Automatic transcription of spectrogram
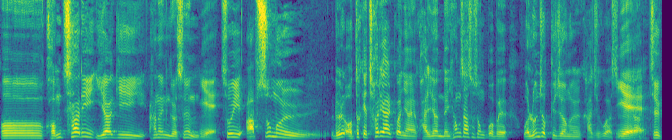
어, 검찰이 이야기하는 것은 예. 소위 압수물을 어떻게 처리할 거냐에 관련된 형사소송법의 원론적 규정을 가지고 왔습니다. 예. 즉,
